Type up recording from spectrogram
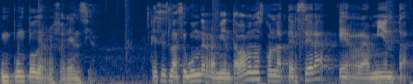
Un punto de referencia. Esa es la segunda herramienta. Vámonos con la tercera herramienta.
